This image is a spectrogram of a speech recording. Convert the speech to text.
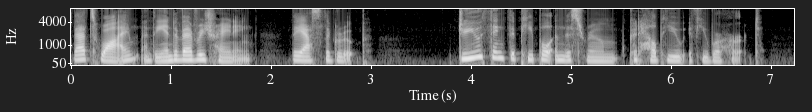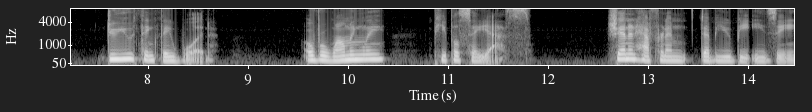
That's why, at the end of every training, they ask the group Do you think the people in this room could help you if you were hurt? Do you think they would? Overwhelmingly, people say yes. Shannon Heffernan, WBEZ.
